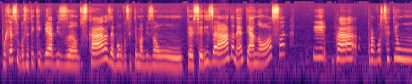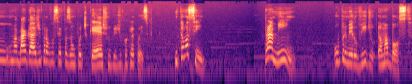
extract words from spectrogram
Porque assim, você tem que ver a visão dos caras, é bom você ter uma visão terceirizada, né? Ter a nossa, e para você ter um, uma bagagem para você fazer um podcast, um vídeo, qualquer coisa. Então, assim, para mim, o primeiro vídeo é uma bosta.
